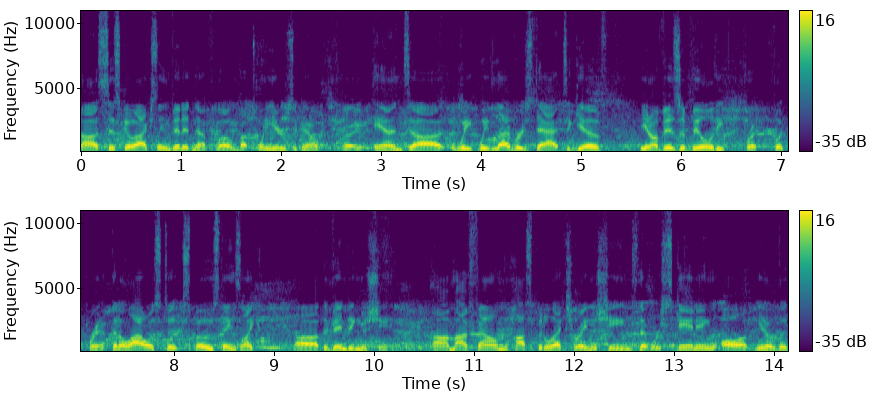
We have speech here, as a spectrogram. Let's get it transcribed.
Uh, Cisco actually invented NetFlow about 20 years ago. Right. And uh, we, we leveraged that to give you know, visibility footprint that allow us to expose things like uh, the vending machine. Um, I've found hospital x-ray machines that were scanning all, you know, the,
